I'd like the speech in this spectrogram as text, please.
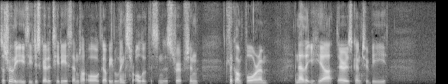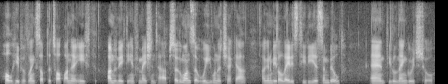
So it's really easy, just go to tdsm.org, there'll be links for all of this in the description, click on forum, and now that you're here, there is going to be a whole heap of links up the top underneath underneath the information tab. So the ones that we want to check out are going to be the latest TDSM build and the language tool.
